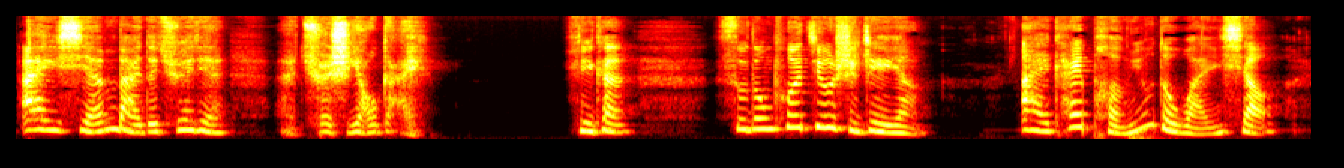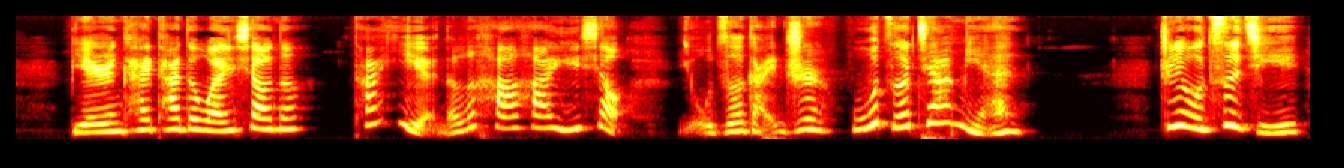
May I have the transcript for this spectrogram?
爱显摆的缺点，呃，确实要改。你看，苏东坡就是这样，爱开朋友的玩笑，别人开他的玩笑呢，他也能哈哈一笑。有则改之，无则加勉。只有自己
